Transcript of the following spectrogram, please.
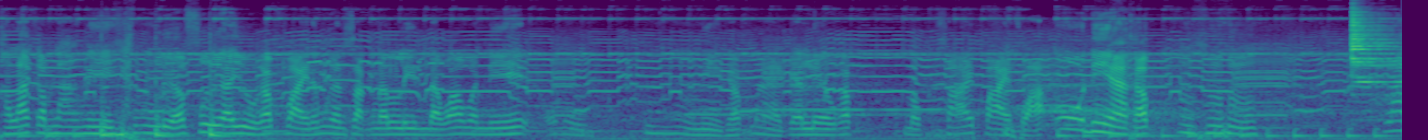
พละกำลังนี่ยังเหลือเฟืออยู่ครับฝ่ายน้ำเงินศักนริน แต่ว่าวันนี้โอ้โห นี่ครับแหมแกเร็วครับ หลบซ้ายปลายขวา โอ้เนี่ยครับอื้อหือไล่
